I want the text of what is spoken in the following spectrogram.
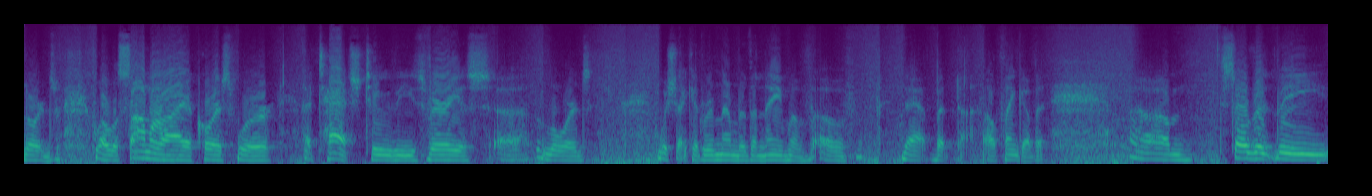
lords. Well, the samurai, of course, were attached to these various uh, lords. Wish I could remember the name of, of that, but I'll think of it. Um, so the, the,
